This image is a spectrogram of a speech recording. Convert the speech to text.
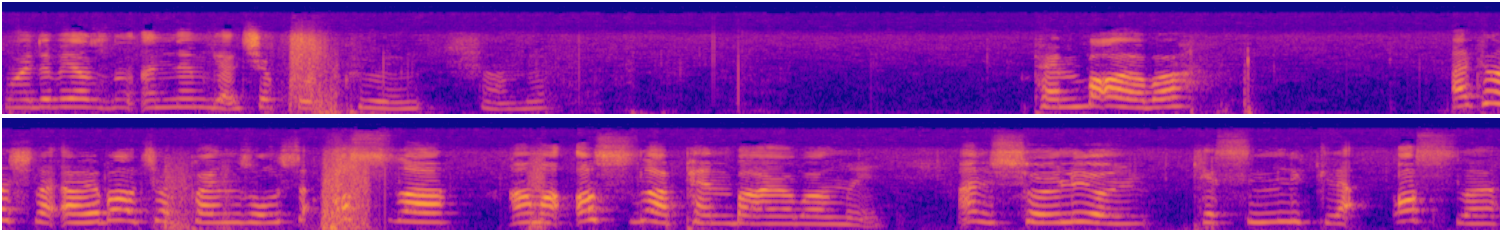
Bu arada birazdan annem gelecek korkuyorum şu anda. Pembe araba. Arkadaşlar araba alacak paranız olursa asla ama asla pembe araba almayın. Hani söylüyorum kesinlikle asla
